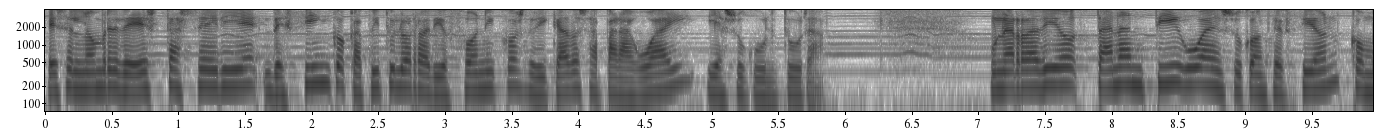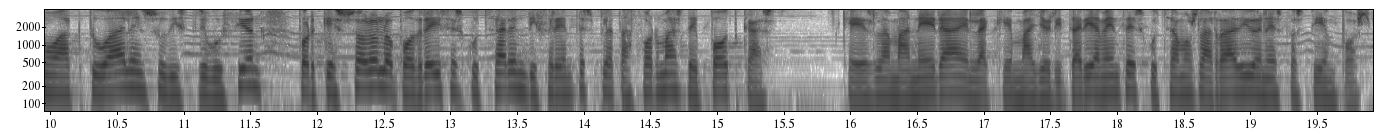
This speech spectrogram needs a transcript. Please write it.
es el nombre de esta serie de cinco capítulos radiofónicos dedicados a Paraguay y a su cultura. Una radio tan antigua en su concepción como actual en su distribución, porque solo lo podréis escuchar en diferentes plataformas de podcast, que es la manera en la que mayoritariamente escuchamos la radio en estos tiempos.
